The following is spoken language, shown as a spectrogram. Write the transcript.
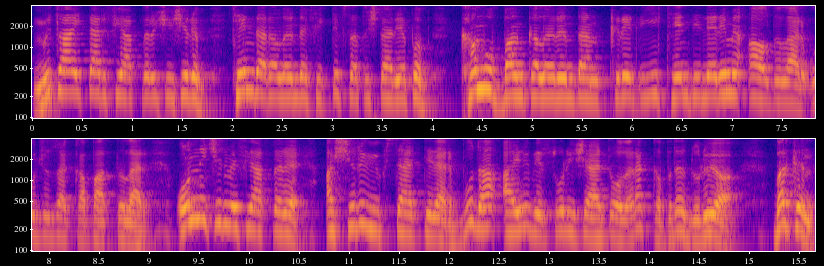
müteahhitler fiyatları şişirip kendi aralarında fiktif satışlar yapıp kamu bankalarından krediyi kendileri mi aldılar ucuza kapattılar? Onun için mi fiyatları aşırı yükselttiler? Bu da ayrı bir soru işareti olarak kapıda duruyor. Bakın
